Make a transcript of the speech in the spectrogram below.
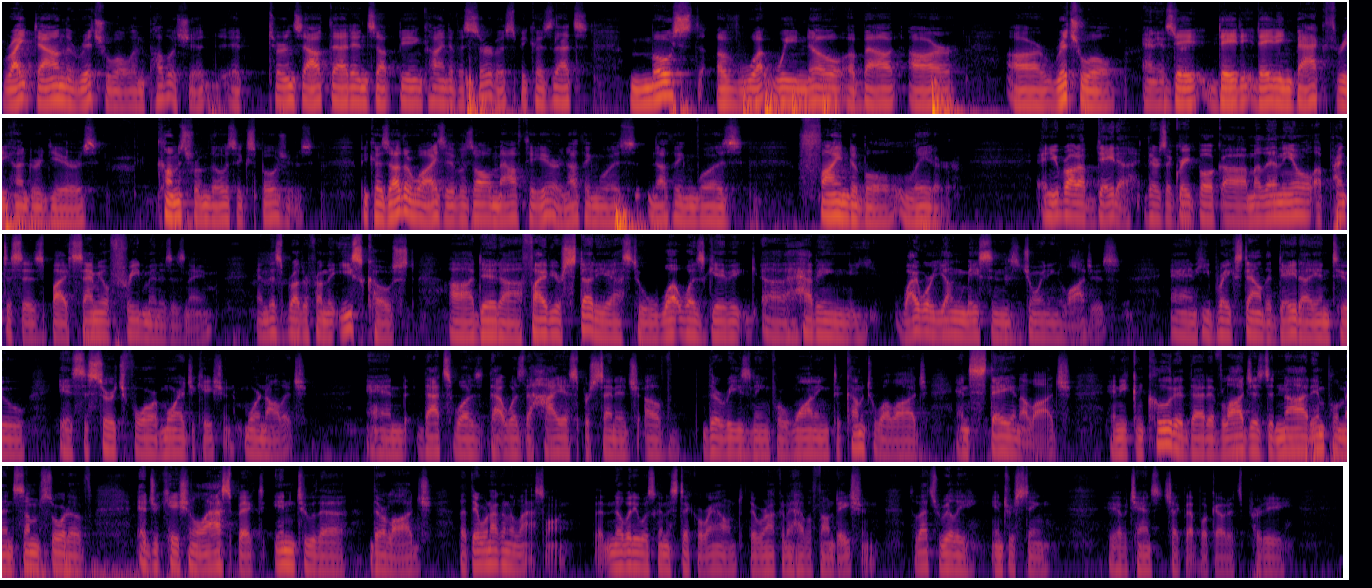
write down the ritual and publish it, it turns out that ends up being kind of a service because that's most of what we know about our our ritual And da- dati- dating back 300 years comes from those exposures because otherwise it was all mouth to ear nothing was nothing was findable later And you brought up data. There's a great book, uh, Millennial Apprentices by Samuel Friedman is his name. And this brother from the East Coast uh, did a five-year study as to what was giving, uh, having, why were young Masons joining lodges, and he breaks down the data into is to search for more education, more knowledge, and that's was that was the highest percentage of their reasoning for wanting to come to a lodge and stay in a lodge. And he concluded that if lodges did not implement some sort of educational aspect into the, their lodge, that they were not going to last long, that nobody was going to stick around, they were not going to have a foundation. So that's really interesting. If you have a chance to check that book out, it's pretty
